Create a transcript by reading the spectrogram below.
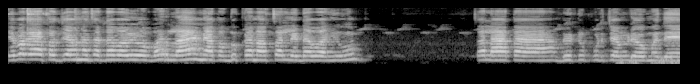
हे बघा आता जेवणाचा डबा बिबा आहे मी आता दुकानात चालले डबा घेऊन. चला आता भेटू पुढच्या व्हिडिओमध्ये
